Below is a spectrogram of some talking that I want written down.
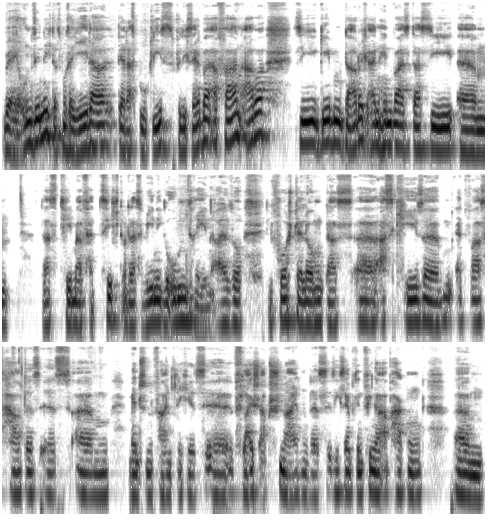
wäre ja unsinnig. Das muss ja jeder, der das Buch liest, für sich selber erfahren. Aber Sie geben dadurch einen Hinweis, dass Sie ähm, das Thema Verzicht oder das wenige umdrehen. Also die Vorstellung, dass äh, Askese etwas Hartes ist, ähm, menschenfeindliches, äh, Fleischabschneidendes, sich selbst den Finger abhacken, ähm,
